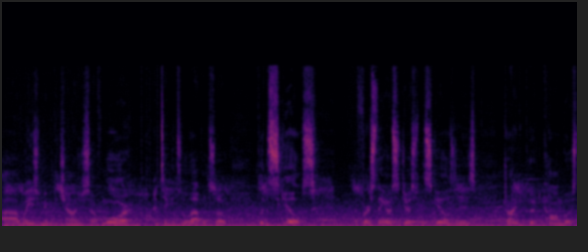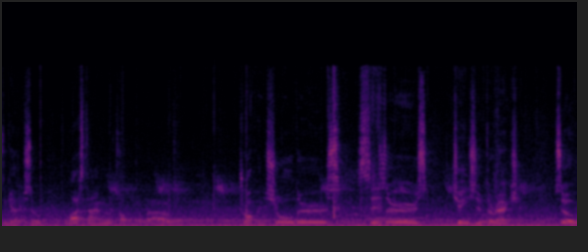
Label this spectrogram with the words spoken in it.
uh, ways you maybe can challenge yourself more and take it to the level. So for the skills, the first thing I would suggest for the skills is trying to put combos together. So the last time we were talking about dropping shoulders, scissors, change of direction. So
